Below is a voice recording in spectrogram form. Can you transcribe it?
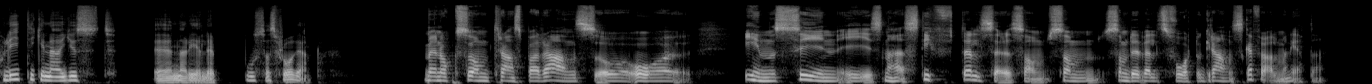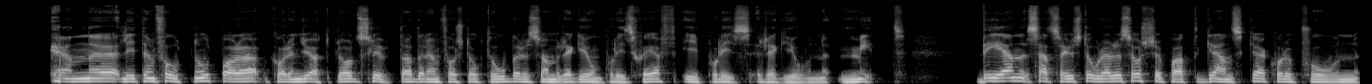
politikerna just när det gäller bostadsfrågan. Men också om transparens och, och insyn i såna här stiftelser som, som, som det är väldigt svårt att granska för allmänheten. En eh, liten fotnot bara. Karin Götblad slutade den 1 oktober som regionpolischef i polisregion Mitt. DN satsar ju stora resurser på att granska korruption,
